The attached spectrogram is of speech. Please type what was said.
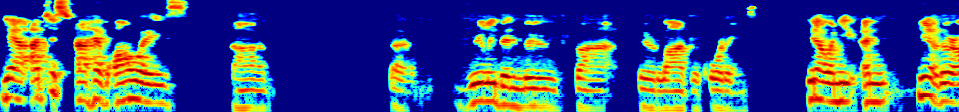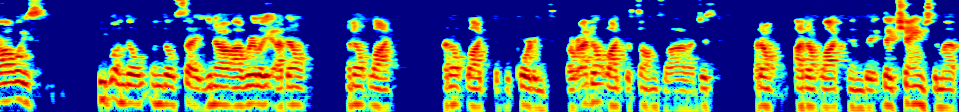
Yeah, I just I have always uh, uh, really been moved by their live recordings. You know, and you and you know there are always people and they'll and they'll say, you know, I really I don't I don't like I don't like the recordings or I don't like the songs live. I just I don't I don't like them. They they change them up,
